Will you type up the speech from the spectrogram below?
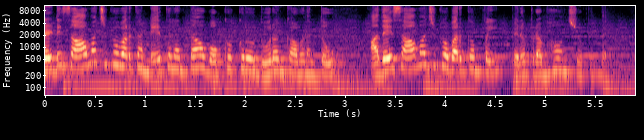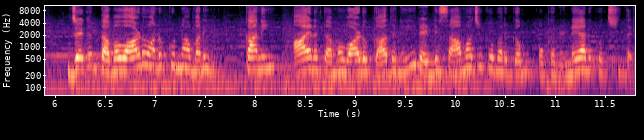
రెడ్డి సామాజిక వర్గ నేతలంతా ఒక్కొక్కరు దూరం కావడంతో అదే సామాజిక వర్గంపై పెను ప్రభావం చూపింది. జగన్ తమవాడు అనుకున్నామని కానీ ఆయన తమవాడు కాదని రెడ్డి సామాజిక వర్గం ఒక నిర్ణయానికి వచ్చింది.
